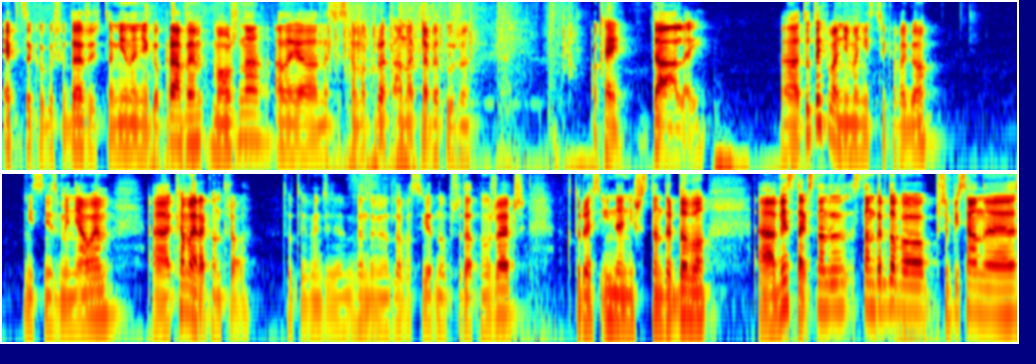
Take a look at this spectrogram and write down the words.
Jak chcę kogoś uderzyć, to nie na niego prawym, można, ale ja naciskam akurat A na klawiaturze. Okej, dalej. A, tutaj chyba nie ma nic ciekawego. Nic nie zmieniałem. E, kamera control. Tutaj będzie, będę miał dla Was jedną przydatną rzecz, która jest inna niż standardowo. Więc tak, standard, standardowo przypisane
